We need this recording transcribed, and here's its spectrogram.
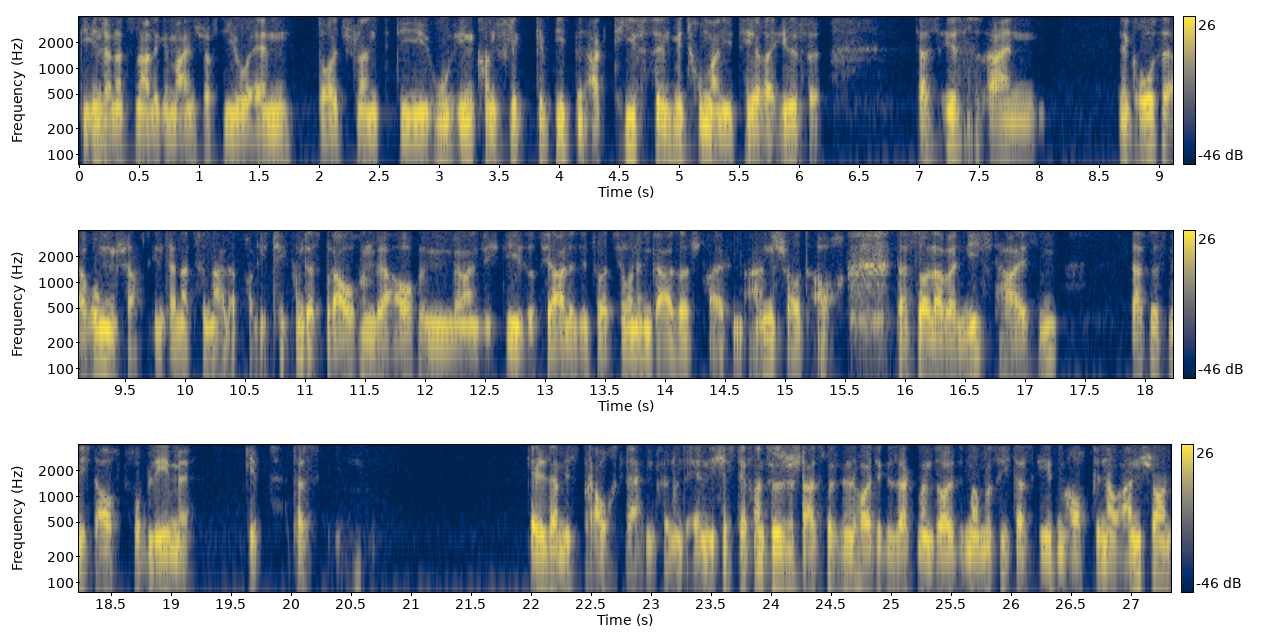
die internationale Gemeinschaft, die UN, Deutschland, die EU in Konfliktgebieten aktiv sind mit humanitärer Hilfe. Das ist ein, eine große Errungenschaft internationaler Politik. Und das brauchen wir auch, wenn man sich die soziale Situation im Gazastreifen anschaut, auch. Das soll aber nicht heißen, dass es nicht auch Probleme gibt, dass Gelder missbraucht werden können und ähnliches. Der französische Staatspräsident hat heute gesagt, man sollte, man muss sich das eben auch genau anschauen.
